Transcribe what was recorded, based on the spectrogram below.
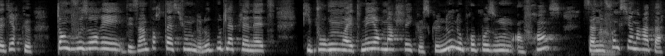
C'est-à-dire que tant que vous aurez des importations de l'autre bout de la planète qui pourront être meilleur marché que ce que nous nous proposons en France, ça ne ah fonctionnera pas.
